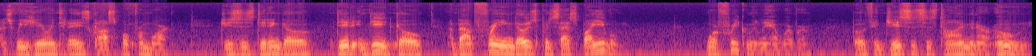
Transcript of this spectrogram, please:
As we hear in today's gospel from Mark, Jesus didn't go did indeed go about freeing those possessed by evil. More frequently, however, both in Jesus' time and our own,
